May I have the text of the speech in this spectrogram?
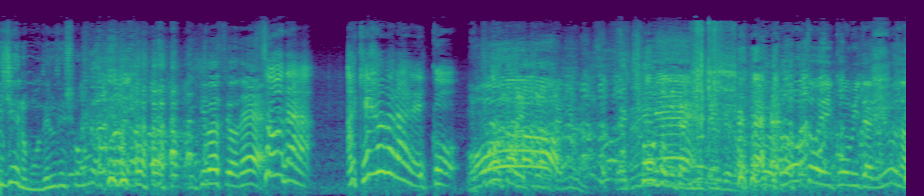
？JJ のモデルでしょ？行きますよね。そうだ。秋葉原へ行こう。おお京都みたいに言ってるけど。京都へ行こうみたいに言うな。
